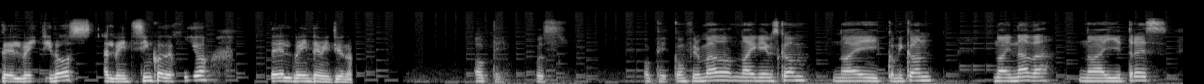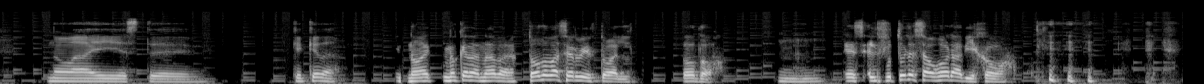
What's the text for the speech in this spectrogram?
del 22 al 25 de julio del 2021. Ok, pues ok, confirmado, no hay Gamescom, no hay Comic Con, no hay nada, no hay 3, no hay este... ¿Qué queda? No, no queda nada, todo va a ser virtual, todo. es, el futuro es ahora, viejo.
